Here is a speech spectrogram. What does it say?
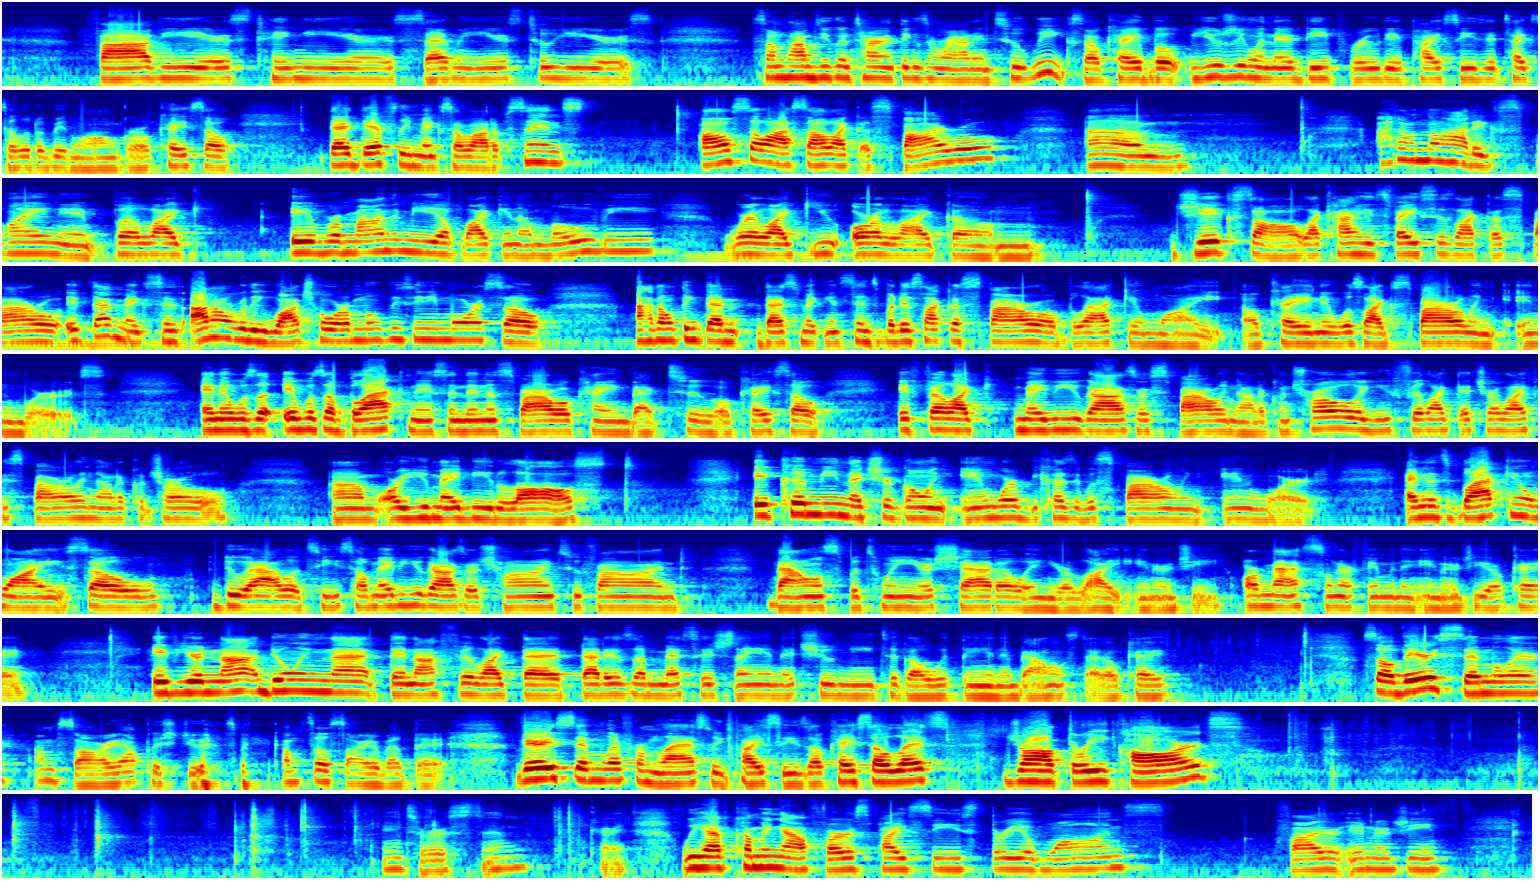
five years, 10 years, seven years, two years. Sometimes you can turn things around in two weeks, okay? But usually when they're deep rooted Pisces, it takes a little bit longer, okay? So that definitely makes a lot of sense. Also, I saw like a spiral. Um, I don't know how to explain it, but like it reminded me of like in a movie where like you or like um jigsaw like how his face is like a spiral if that makes sense. I don't really watch horror movies anymore so i don't think that that's making sense but it's like a spiral of black and white okay? And it was like spiraling inwards. And it was a it was a blackness and then the spiral came back too okay? So it felt like maybe you guys are spiraling out of control or you feel like that your life is spiraling out of control um, or you may be lost. It could mean that you're going inward because it was spiraling inward. And it's black and white so duality. So maybe you guys are trying to find balance between your shadow and your light energy or masculine or feminine energy okay if you're not doing that, then I feel like that that is a message saying that you need to go within and balance that, okay? So very similar. I'm sorry, I pushed you back. I'm so sorry about that. Very similar from last week, Pisces. Okay, so let's draw three cards. Interesting. Okay, we have coming out first, Pisces, Three of Wands, fire energy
